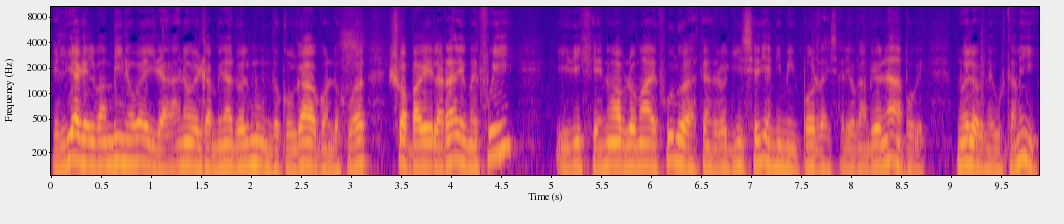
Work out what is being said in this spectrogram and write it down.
El día que el Bambino Veira ganó el Campeonato del Mundo colgado con los jugadores, yo apagué la radio, me fui y dije, no hablo más de fútbol hasta dentro de 15 días, ni me importa si salió campeón nada, porque no es lo que me gusta a mí.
